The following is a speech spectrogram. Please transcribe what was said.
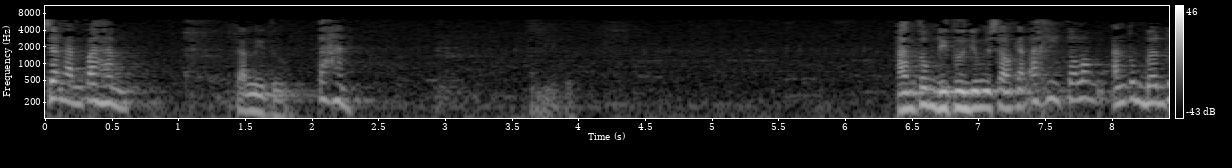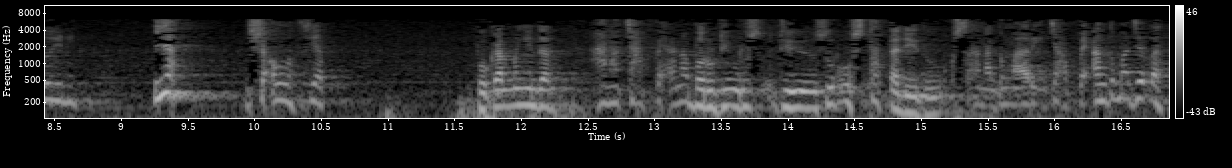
jangan tahan. Kan itu, tahan. Kan itu. Antum ditunjuk misalkan, akhi tolong antum bantu ini. Iya, insya Allah siap. Bukan menghindar, anak capek, anak baru diurus, disuruh ustadz tadi itu, ke sana kemari capek, antum aja lah.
